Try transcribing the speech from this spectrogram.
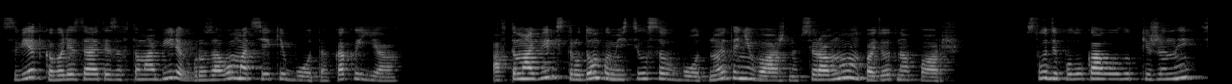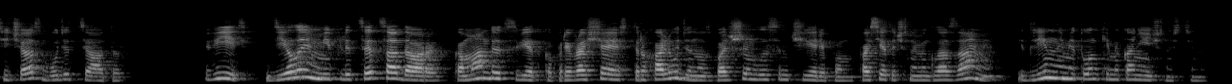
Светка вылезает из автомобиля в грузовом отсеке бота, как и я, Автомобиль с трудом поместился в бот, но это не важно, все равно он пойдет на фарш. Судя по лукавой улыбке жены, сейчас будет театр. «Вить, делаем мифлицет Садары», – командует Светка, превращаясь в страхолюдину с большим лысым черепом, фасеточными глазами и длинными тонкими конечностями.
